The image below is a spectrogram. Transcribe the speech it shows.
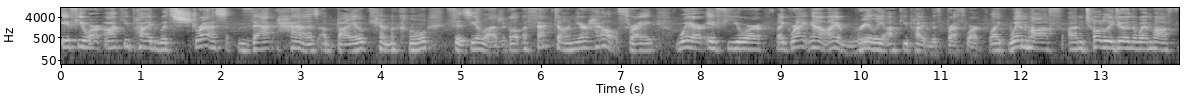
if you are occupied with stress, that has a biochemical, physiological effect on your health, right? Where if you're, like right now, I am really occupied with breath work. Like Wim Hof, I'm totally doing the Wim Hof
